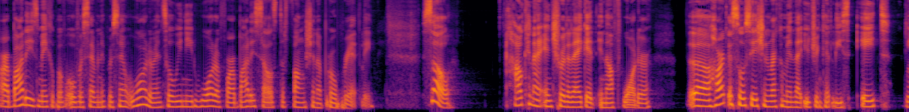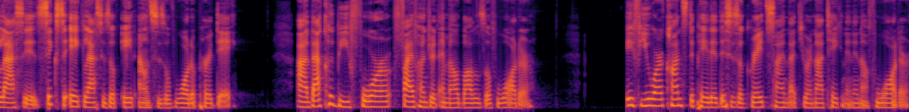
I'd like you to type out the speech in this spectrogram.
Our bodies make up of over 70% water, and so we need water for our body cells to function appropriately. So, how can I ensure that I get enough water? The Heart Association recommend that you drink at least eight glasses, six to eight glasses of eight ounces of water per day. Uh, that could be four 500 ml bottles of water. If you are constipated, this is a great sign that you are not taking in enough water.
